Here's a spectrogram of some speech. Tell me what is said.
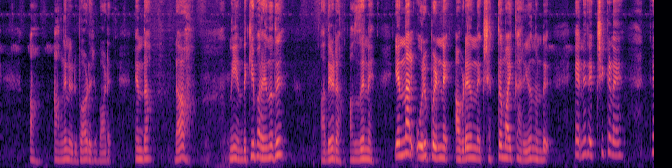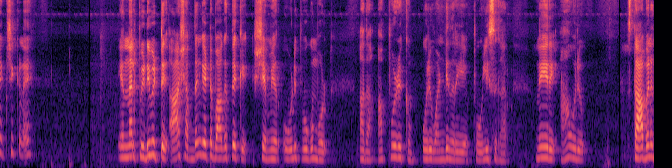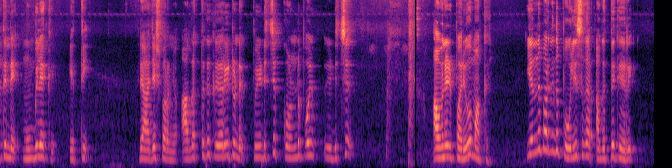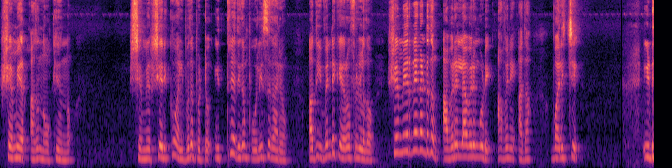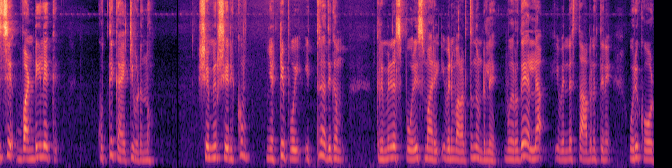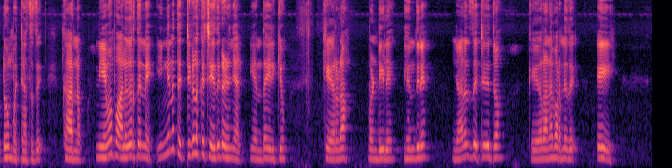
ആ അങ്ങനെ ഒരുപാട് ഒരുപാട്. എന്താ? ഡാ നീ എന്തൊക്കെയാ പറയുന്നത്? അതേടാ അതുതന്നെ എന്നാൽ ഒരു പെണ്ണ് അവിടെ നിന്ന് ശക്തമായി കരയുന്നുണ്ട്. എന്നെ രക്ഷിക്കണേ രക്ഷിക്കണേ. എന്നാൽ പിടിവിട്ട് ആ ശബ്ദം കേട്ട ഭാഗത്തേക്ക് ഷമീർ ഓടിപ്പോകുമ്പോൾ അതാ അപ്പോഴേക്കും ഒരു വണ്ടി നിറയെ പോലീസുകാർ നേരെ ആ ഒരു സ്ഥാപനത്തിന്റെ മുമ്പിലേക്ക് എത്തി. രാജേഷ് പറഞ്ഞു അകത്തേക്ക് കയറിയിട്ടുണ്ട് പിടിച്ച് കൊണ്ടുപോയി ഇടിച്ച് അവനൊരു പരുവമാക്ക്. എന്ന് പറഞ്ഞത് പോലീസുകാർ അകത്ത് കയറി ഷമീർ അത് നോക്കി നിന്നു. ഷമീർ ശരിക്കും അത്ഭുതപ്പെട്ടു. ഇത്രയധികം പോലീസുകാരോ? അത് ഇവന്റെ കെയർ ഓഫിലുള്ളതോ ഷമീറിനെ കണ്ടതും അവരെല്ലാവരും കൂടി അവനെ അതാ വലിച്ച് ഇടിച്ച് വണ്ടിയിലേക്ക് കുത്തി കയറ്റി വിടുന്നു. ഷമീർ ശരിക്കും ഞെട്ടിപ്പോയി. ഇത്രയധികം ക്രിമിനൽസ് പോലീസുമാരെ ഇവൻ വളർത്തുന്നുണ്ടല്ലേ? വെറുതെ അല്ല ഇവന്റെ സ്ഥാപനത്തിന് ഒരു കോട്ടവും പറ്റാത്തത്. കാരണം നിയമപാലകർ തന്നെ ഇങ്ങനെ തെറ്റുകളൊക്കെ ചെയ്തു കഴിഞ്ഞാൽ എന്തായിരിക്കും? കേരള വണ്ടിയിൽ എന്തിന്? ഞാനത് തെറ്റ് ചെയ്തിട്ടാ. കയറാനാ പറഞ്ഞത്. ഏയ്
